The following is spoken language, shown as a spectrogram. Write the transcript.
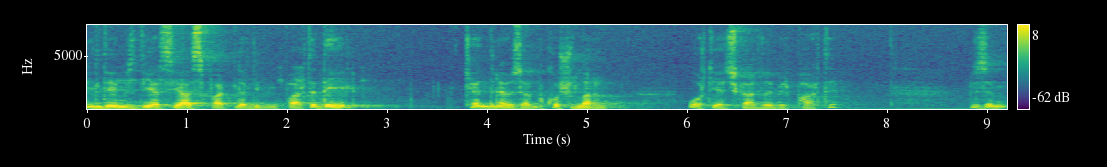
bildiğimiz diğer siyasi partiler gibi bir parti değil, kendine özel bu koşulların ortaya çıkardığı bir parti. Bizim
